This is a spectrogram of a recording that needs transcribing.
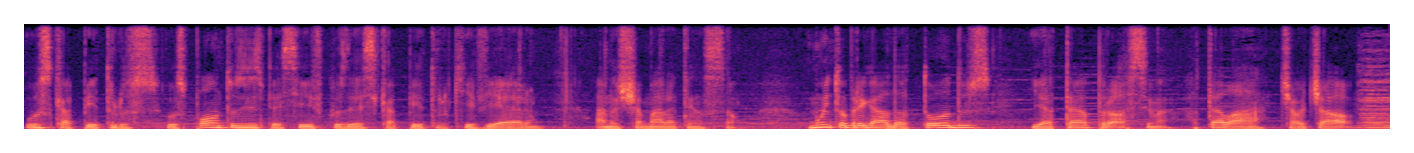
os capítulos, os pontos específicos desse capítulo que vieram a nos chamar a atenção. Muito obrigado a todos e até a próxima. Até lá, tchau, tchau.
